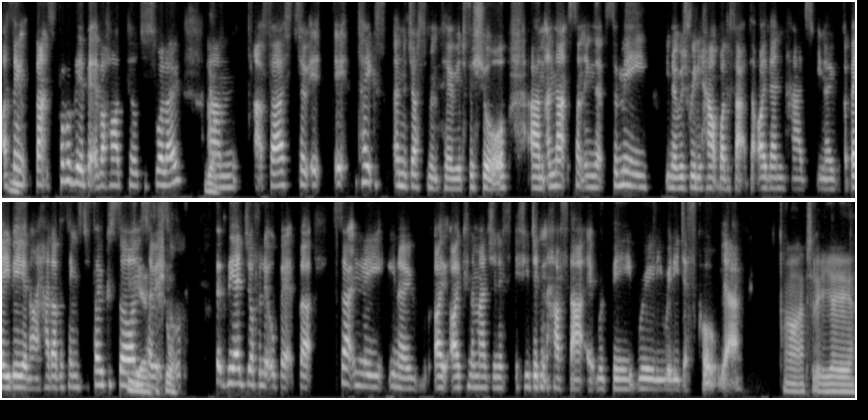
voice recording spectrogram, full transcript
I mm. think that's probably a bit of a hard pill to swallow. Yeah. Um, at first so it it takes an adjustment period for sure um, and that's something that for me you know was really helped by the fact that I then had you know a baby and I had other things to focus on yeah, so it sure. sort of took the edge off a little bit but certainly you know I, I can imagine if if you didn't have that it would be really really difficult yeah Oh, absolutely, yeah, yeah, yeah.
